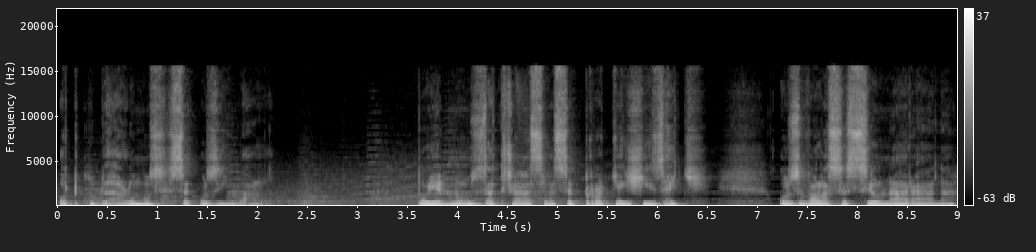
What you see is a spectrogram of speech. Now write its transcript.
odkud hlomos se ozýval. Pojednou zatřásla se protější zeď, ozvala se silná rána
